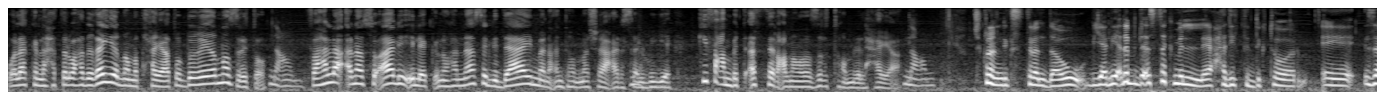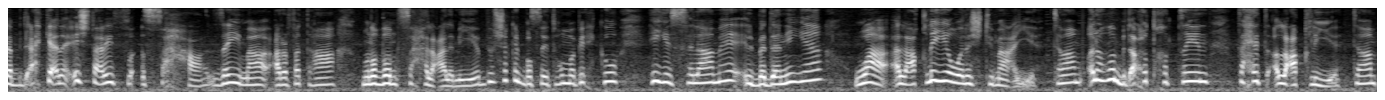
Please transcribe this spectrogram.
ولكن لحتى الواحد يغير نمط حياته بده يغير نظرته. نعم. فهلأ أنا سؤالي لك إنه هالناس اللي دائما عندهم مشاعر سلبية كيف عم بتأثر على نظرتهم للحياة؟ نعم. شكرا لك سترندا. ويعني أنا بدي أستكمل حديث الدكتور. إيه إذا بدي أحكي أنا إيش تعريف الصحة زي ما عرفتها منظمة الصحة العالمية بشكل بسيط هم بيحكوا هي السلامة البدنية والعقلية والاجتماعية. تمام؟ أنا هون بدي أحط خطين تحت العقلية. تمام؟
